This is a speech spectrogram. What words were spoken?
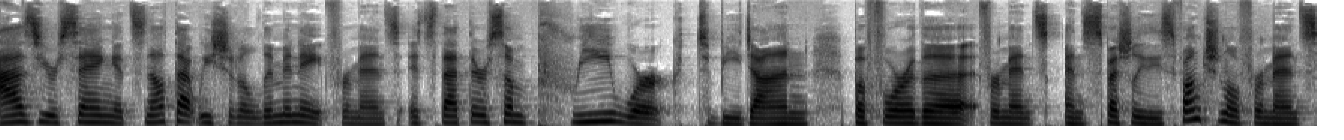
as you're saying, it's not that we should eliminate ferments, it's that there's some pre work to be done before the ferments, and especially these functional ferments,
